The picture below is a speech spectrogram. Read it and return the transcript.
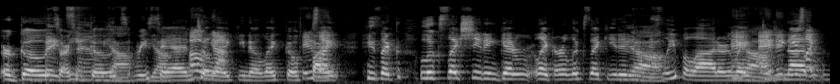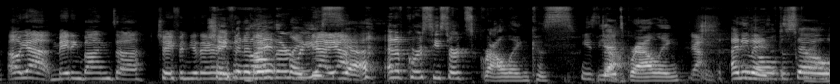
or goads, Baits or he him, goads yeah, Rhysand yeah. Oh, to yeah. like you know like go He's fight. like- he's like looks like she didn't get like or looks like he didn't Yeah. sleep a lot or like And, I think not he's like, Oh, yeah, mating bonds uh, chafing you there. chafing a bit there, like Rhys. Yeah, yeah. And of course, he starts growling because he starts growling. Yeah. Anyways, so growl.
